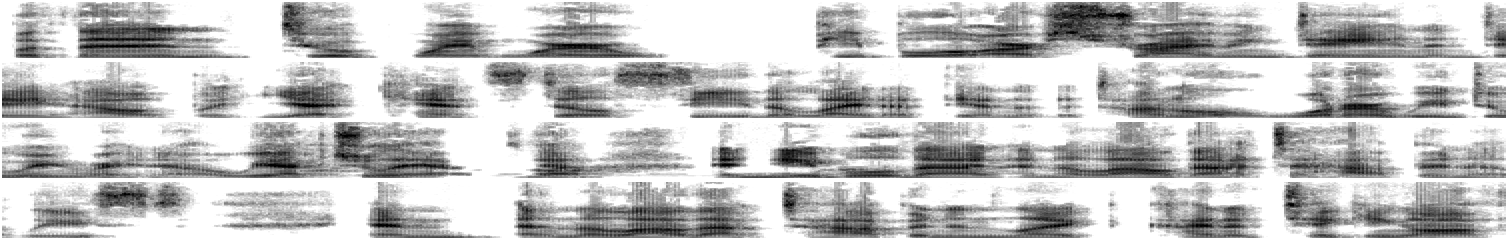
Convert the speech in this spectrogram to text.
But then to a point where people are striving day in and day out, but yet can't still see the light at the end of the tunnel. What are we doing right now? We actually have to enable that and allow that to happen at least, and and allow that to happen and like kind of taking off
